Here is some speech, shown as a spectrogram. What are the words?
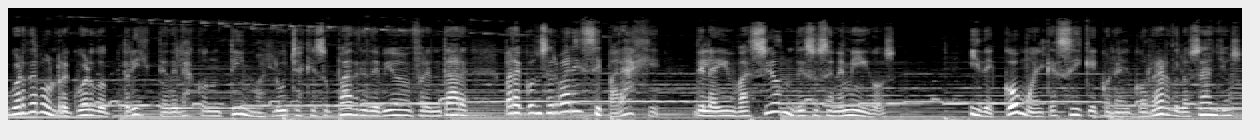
guardaba un recuerdo triste de las continuas luchas que su padre debió enfrentar para conservar ese paraje de la invasión de sus enemigos y de cómo el cacique con el correr de los años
